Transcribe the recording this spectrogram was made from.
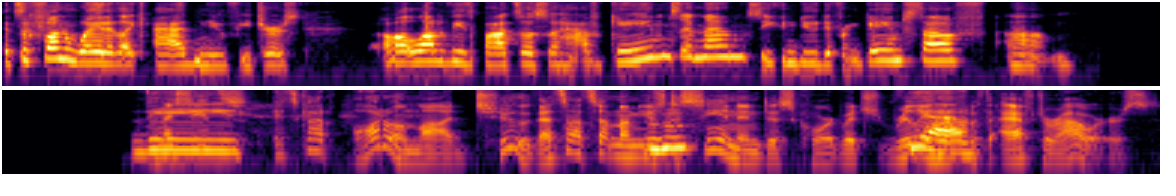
it's a fun way to like add new features. A lot of these bots also have games in them, so you can do different game stuff. Um, And I see the it's, it's got auto mod too. That's not something I'm used to Mhm. seeing in Discord, which really Yeah. helps with after hours.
